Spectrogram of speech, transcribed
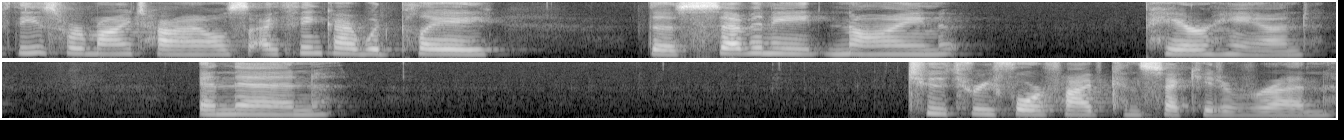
If these were my tiles, I think I would play the 7, 8, 9 pair hand and then 2, 3, 4, 5 consecutive run.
